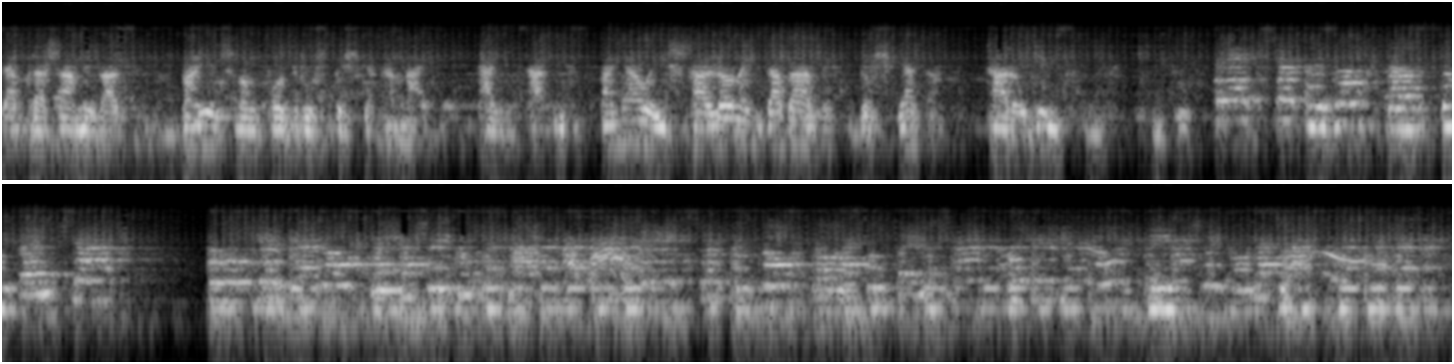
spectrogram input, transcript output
Zapraszamy Was w bajeczną podróż do świata magii, tańca i wspaniałej, szalonej zabawy do świata czarodziejskich rozwój przygód przygód.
